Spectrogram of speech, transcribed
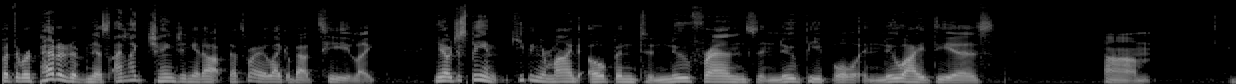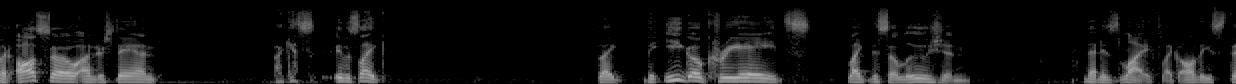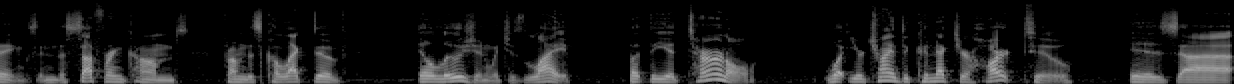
but the repetitiveness, I like changing it up. That's what I like about tea, like you know, just being keeping your mind open to new friends and new people and new ideas. Um, but also understand I guess it was like like the ego creates like this illusion that is life, like all these things. And the suffering comes from this collective illusion, which is life. But the eternal, what you're trying to connect your heart to, is uh,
